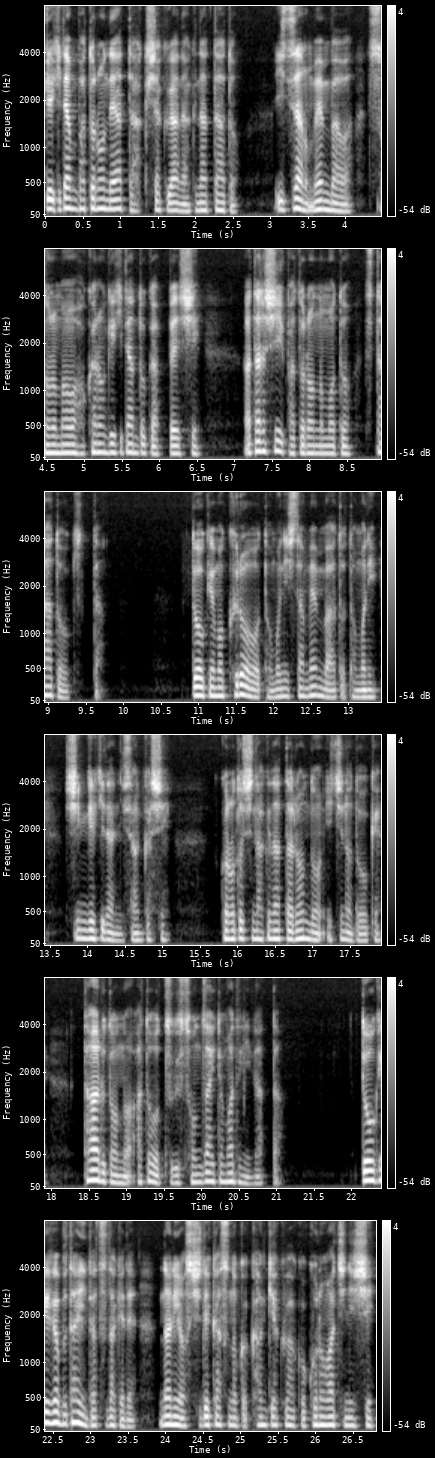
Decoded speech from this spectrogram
劇団パトロンであった伯爵が亡くなった後、一座のメンバーはそのまま他の劇団と合併し、新しいパトロンのもとスタートを切った。道家も苦労を共にしたメンバーと共に新劇団に参加し、この年亡くなったロンドン一の道家、タールトンの後を継ぐ存在とまでになった。道家が舞台に立つだけで何をしでかすのか観客は心待ちにし、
